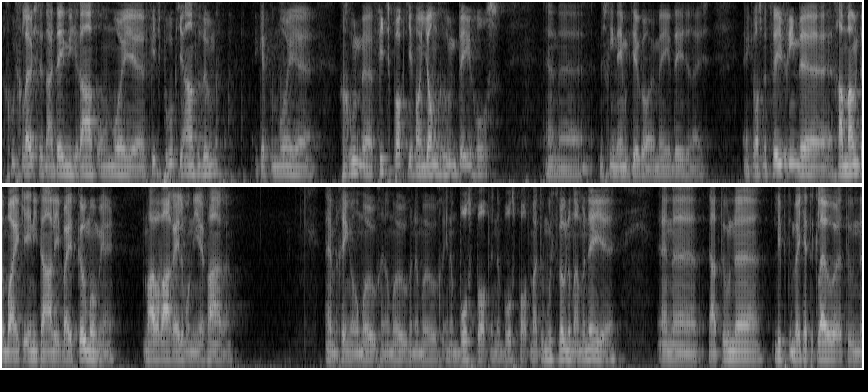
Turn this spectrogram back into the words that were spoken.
goed geluisterd naar Demi's raad om een mooi fietsbroekje aan te doen. Ik heb een mooi groen fietspakje van Jan Groen Tegels. En uh, misschien neem ik die ook wel weer mee op deze reis. ik was met twee vrienden gaan mountainbiken in Italië bij het Como-meer. Maar we waren helemaal niet ervaren. En we gingen omhoog en omhoog en omhoog in een bospad, in een bospad. Maar toen moesten we ook nog naar beneden. En uh, ja, toen uh, liep het een beetje uit de klauwen. Toen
